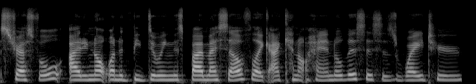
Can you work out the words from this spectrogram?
stressful. I do not want to be doing this by myself. Like, I cannot handle this. This is way too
